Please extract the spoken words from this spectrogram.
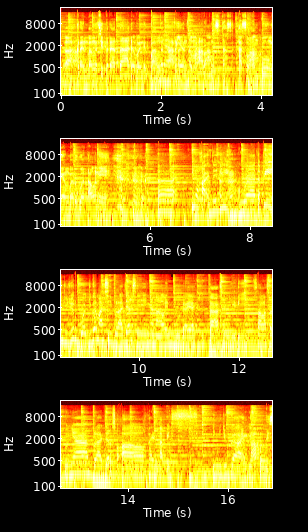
Ah keren banget sih ternyata ada banyak banget Iya, tarian sama alat musik khas Lampung yang baru gua tahu nih. Jadi gua tapi jujur gua juga masih belajar sih ngenalin budaya kita sendiri. Salah satunya belajar soal kain tapis ini juga kain gitu. tapis?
